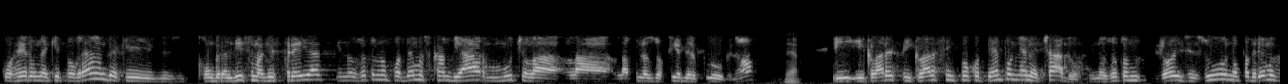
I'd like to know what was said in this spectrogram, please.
correr uma equipe grande que com grandíssimas estrelas e nós não podemos cambiar muito a, a, a filosofia do clube, não? E, e, claro, e claro, em pouco tempo nem é echado. Nós eu e Jesus, não poderíamos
